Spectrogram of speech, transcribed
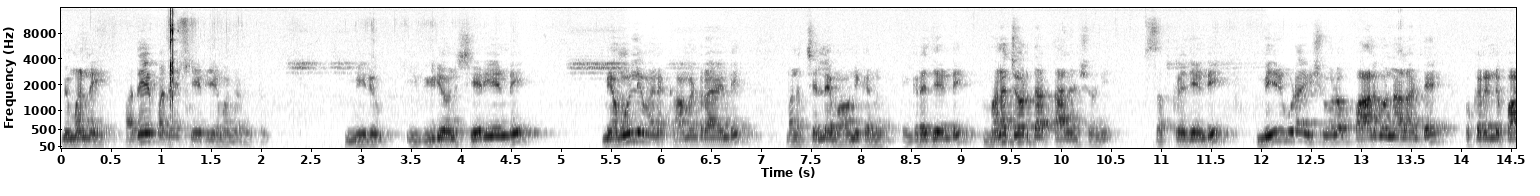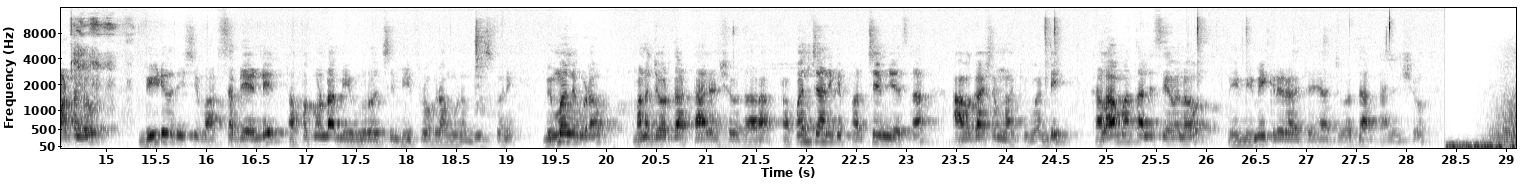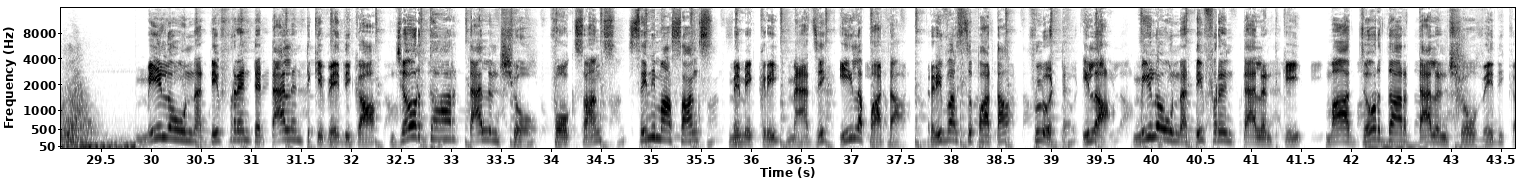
మిమ్మల్ని పదే పదే షేర్ చేయమని అడుగుతాం. మీరు ఈ వీడియోని షేర్ చేయండి. మీ అమూల్యమైన కామెంట్ రాయండి. మన చెల్లె మౌనికను ఎంకరేజ్ చేయండి. మన జోర్దార్ టాలెంట్ షోని సబ్స్క్రైబ్ చేయండి. మీరు కూడా ఈ షోలో పాల్గొనాలంటే ఒక రెండు పాటలు వీడియో తీసి వాట్సాప్ చేయండి. తప్పకుండా మీ ఊరు వచ్చి మీ ప్రోగ్రామ్ కూడా తీసుకొని మిమ్మల్ని కూడా మన జోర్దార్ టాలెంట్ షో ద్వారా ప్రపంచానికి పరిచయం చేస్తా అవకాశం నాకు ఇవ్వండి. కళామా తల్లి సేవలో మీ mimicry Raviteja Jordar talent show. మీలో ఉన్న డిఫరెంట్ టాలెంట్కి వేదిక Jordar talent show. Folk songs cinema songs mimicry magic ఈల పాట రివర్స్ పాట ఫ్లూట్ ఇలా మీలో ఉన్న డిఫరెంట్ టాలెంట్కి మా జోర్దార్ టాలెంట్ షో వేదిక.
